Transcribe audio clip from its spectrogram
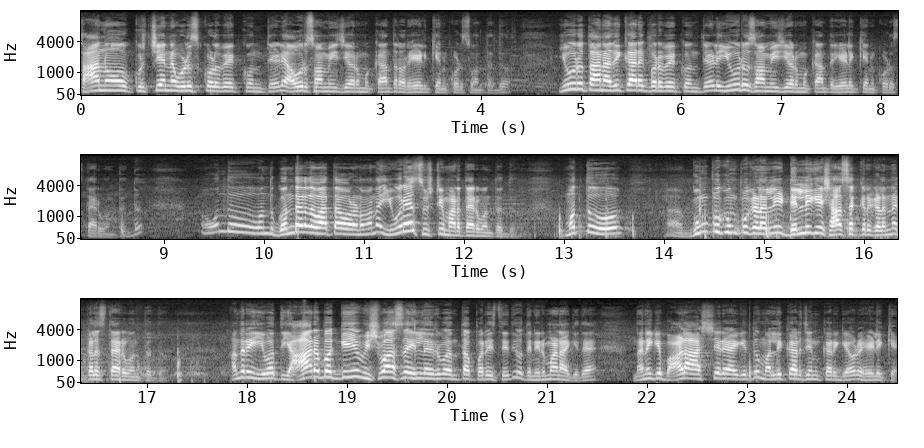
ತಾನು ಕುರ್ಚಿಯನ್ನು ಉಳಿಸ್ಕೊಳ್ಬೇಕು ಅಂತೇಳಿ ಅವರು ಸ್ವಾಮೀಜಿಯವ್ರ ಮುಖಾಂತರ ಅವ್ರು ಹೇಳಿಕೆಯನ್ನು ಕೊಡಿಸುವಂಥದ್ದು. ಇವರು ತಾನು ಅಧಿಕಾರಕ್ಕೆ ಬರಬೇಕು ಅಂತೇಳಿ ಇವರು ಸ್ವಾಮೀಜಿಯವ್ರ ಮುಖಾಂತರ ಹೇಳಿಕೆಯನ್ನು ಕೊಡಿಸ್ತಾ ಇರುವಂಥದ್ದು. ಒಂದು ಒಂದು ಗೊಂದಲದ ವಾತಾವರಣವನ್ನು ಇವರೇ ಸೃಷ್ಟಿ ಮಾಡ್ತಾ ಇರುವಂಥದ್ದು. ಮತ್ತು ಗುಂಪು ಗುಂಪುಗಳಲ್ಲಿ ಡೆಲ್ಲಿಗೆ ಶಾಸಕರುಗಳನ್ನು ಕಳಿಸ್ತಾ ಇರುವಂಥದ್ದು. ಅಂದರೆ ಇವತ್ತು ಯಾರ ಬಗ್ಗೆಯೂ ವಿಶ್ವಾಸ ಇಲ್ಲದಿರುವಂಥ ಪರಿಸ್ಥಿತಿ ಇವತ್ತು ನಿರ್ಮಾಣ ಆಗಿದೆ. ನನಗೆ ಭಾಳ ಆಶ್ಚರ್ಯ ಆಗಿದ್ದು ಮಲ್ಲಿಕಾರ್ಜುನ್ ಖರ್ಗೆ ಅವರ ಹೇಳಿಕೆ.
